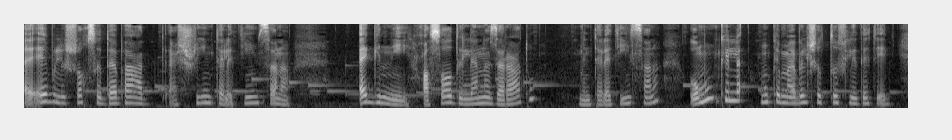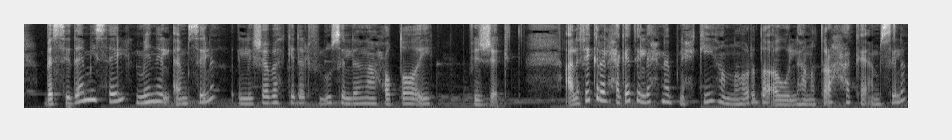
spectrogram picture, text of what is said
أقابل الشخص ده بعد عشرين تلاتين سنة أجني حصاد اللي أنا زرعته من 30 سنة وممكن لأ ممكن ما أقابلش الطفل ده تاني. بس ده مثال من الأمثلة اللي شبه كده الفلوس اللي أنا هحطها إيه؟ في الجاكيت. على فكرة الحاجات اللي إحنا بنحكيها النهاردة أو اللي هنطرحها كأمثلة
